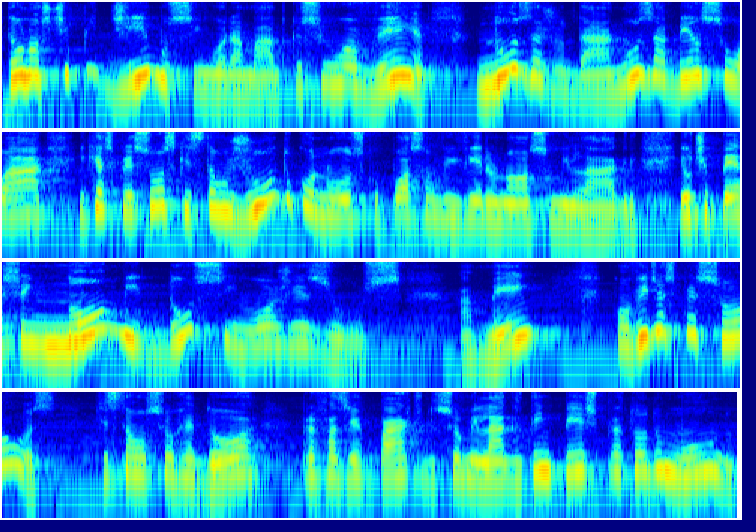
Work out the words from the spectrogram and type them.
Então nós te pedimos, Senhor amado, que o Senhor venha nos ajudar, nos abençoar e que as pessoas que estão junto conosco possam viver o nosso milagre. Eu te peço em nome do Senhor Jesus. Amém? Convide as pessoas que estão ao seu redor para fazer parte do seu milagre. Tem peixe para todo mundo.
